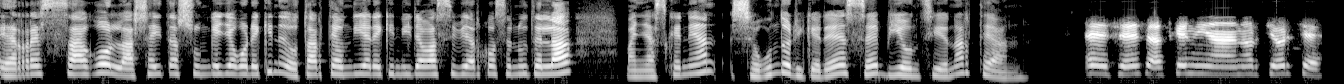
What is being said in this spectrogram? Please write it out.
errezago lasaitasun gehiagorekin edo tarte handiarekin irabazi beharko zenutela, baina azkenean segundorik ere ez, eh, bi ontzien artean. Ez, ez, azkenean hortxe, hortxe.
